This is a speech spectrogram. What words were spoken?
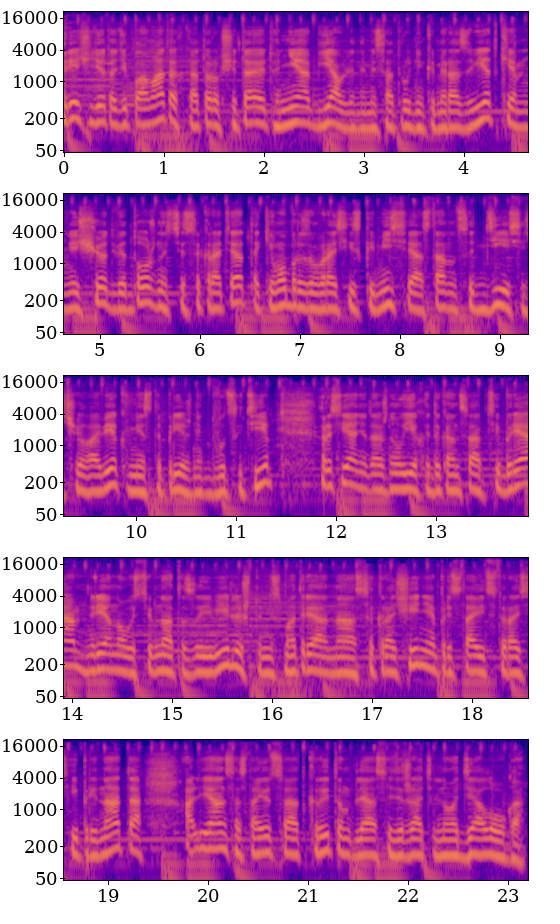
Речь идет о дипломатах, которых считают необъявленными сотрудниками разведки. Еще две должности сократят. Таким образом, в российской миссии останутся 10 человек вместо прежних 20. Россияне должны уехать до конца октября. РИА Новости в НАТО заявили, что несмотря на сокращения представительства России при НАТО, Альянс остается открытым для содержательного диалога.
